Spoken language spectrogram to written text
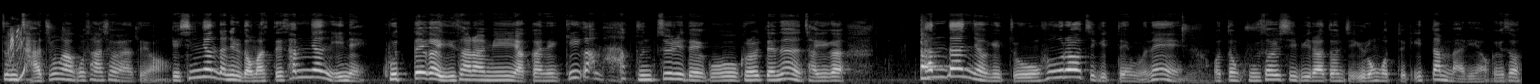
좀 자중하고 사셔야 돼요. 이게 10년 단위를 넘었을 때 3년 이내. 그때가 이 사람이 약간의 끼가 막 분출이 되고 그럴 때는 자기가 판단력이 좀 흐려지기 때문에 어떤 구설십이라든지 이런 것들이 있단 말이에요. 그래서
